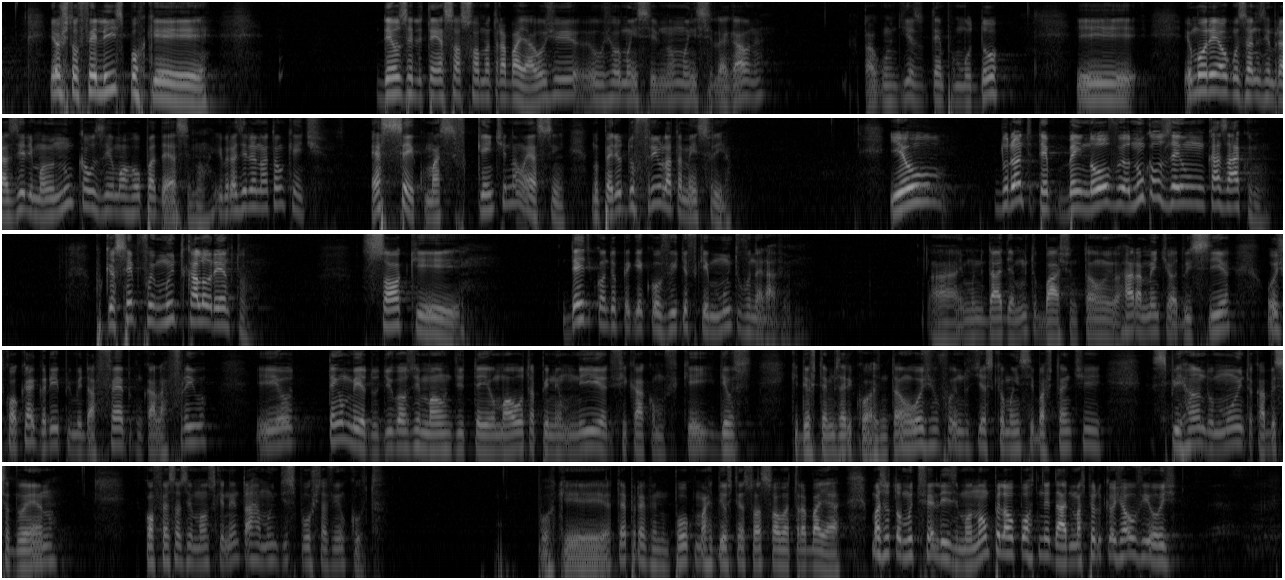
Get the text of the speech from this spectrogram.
Eu estou feliz porque Deus ele tem a sua forma de trabalhar. Hoje, hoje eu amanheci, não amanheci legal, né? Há alguns dias o tempo mudou. E eu morei alguns anos em Brasília, irmão. Eu nunca usei uma roupa dessa, irmão. E Brasília não é tão quente. É seco, mas quente não é assim. No período do frio lá também esfria. E eu, durante o tempo bem novo, eu nunca usei um casaco, irmão. Porque eu sempre fui muito calorento. Só que, desde quando eu peguei Covid, eu fiquei muito vulnerável a imunidade é muito baixa, então eu, raramente eu adoecia. Hoje qualquer gripe me dá febre com calafrio e eu tenho medo, digo aos irmãos, de ter uma outra pneumonia, de ficar como fiquei, Deus, que Deus tenha misericórdia. Então hoje foi um dos dias que eu amanheci bastante espirrando muito, a cabeça doendo. Confesso aos irmãos que nem estava muito disposto a vir ao culto. Porque, até prevendo um pouco, mas Deus tem a sua forma de trabalhar. Mas eu estou muito feliz, irmão, não pela oportunidade, mas pelo que eu já ouvi hoje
